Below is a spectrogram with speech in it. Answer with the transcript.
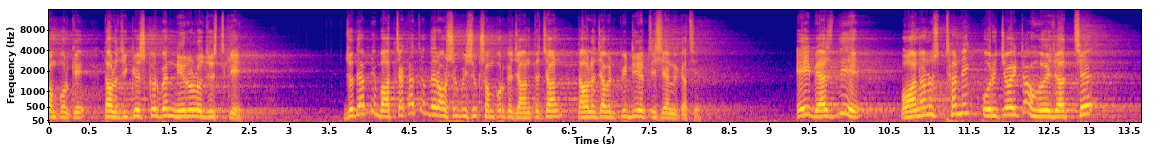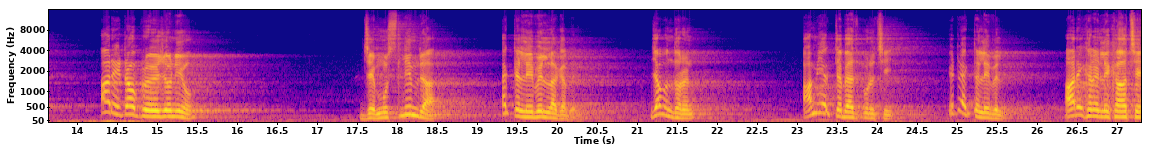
সম্পর্কে, তাহলে জিজ্ঞেস করবেন নিউরোলজিস্টকে যদি আপনি বাচ্চা কাচ্চাদের অসুখ বিসুখ সম্পর্কে জানতে চান, তাহলে যাবেন পিডিয়াট্রিশিয়ানের কাছে। এই ব্যাচ দিয়ে অনানুষ্ঠানিক পরিচয়টা হয়ে যাচ্ছে, আর এটাও প্রয়োজনীয় যে মুসলিমরা একটা লেবেল লাগাবেন। যেমন ধরেন, আমি একটা ব্যাচ পড়েছি, এটা একটা লেভেল আর এখানে লেখা আছে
